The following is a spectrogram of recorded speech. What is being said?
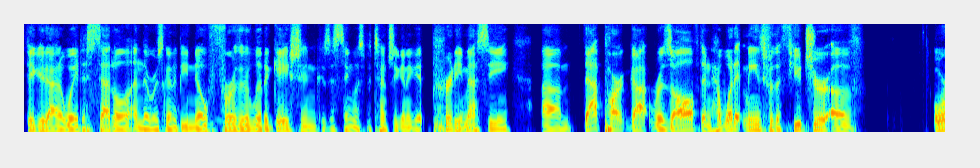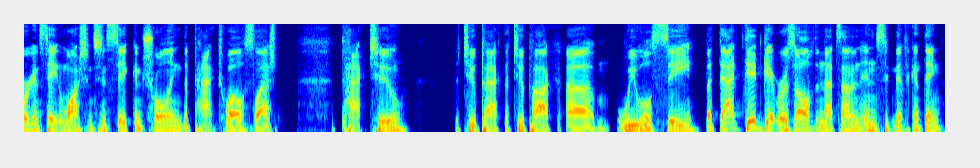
figured out a way to settle and there was going to be no further litigation because this thing was potentially going to get pretty messy. Um, that part got resolved and how, what it means for the future of Oregon State and Washington State controlling the Pac 12 slash Pac 2, the two pack, the Tupac, um, we will see. But that did get resolved, and that's not an insignificant thing.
